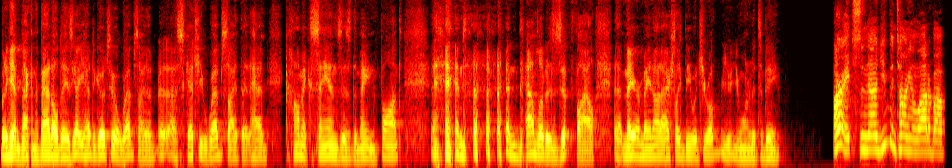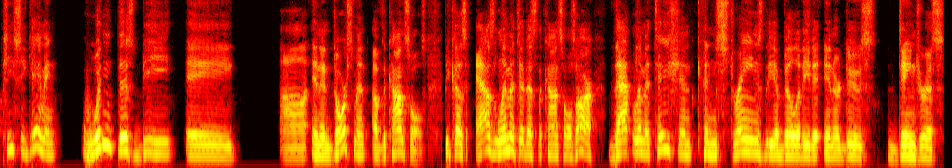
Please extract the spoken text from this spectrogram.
But again, back in the bad old days, yeah, you had to go to a website, a, a sketchy website that had Comic Sans as the main font, and and download a zip file that may or may not actually be what you you, you wanted it to be. All right, so now you've been talking a lot about PC gaming. Wouldn't this be a uh, an endorsement of the consoles because as limited as the consoles are, that limitation constrains the ability to introduce dangerous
